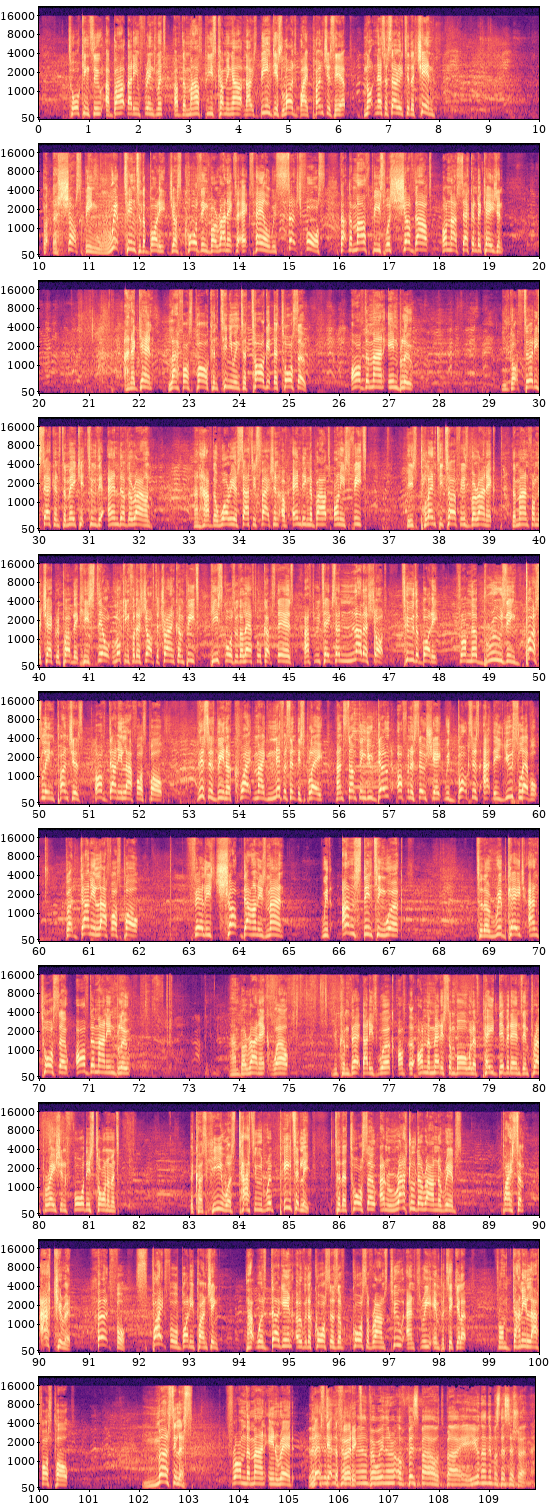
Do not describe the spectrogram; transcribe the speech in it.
talking to about that infringement of the mouthpiece coming out. Now, it's being dislodged by punches here, not necessarily to the chin, but the shots being whipped into the body, just causing Baranek to exhale with such force that the mouthpiece was shoved out on that second occasion. And again, Lafos Pol continuing to target the torso of the man in blue. He's got 30 seconds to make it to the end of the round and have the warrior satisfaction of ending the bout on his feet. He's plenty tough, is Baranek, the man from the Czech Republic. He's still looking for the shots to try and compete. He scores with a left hook upstairs after he takes another shot to the body from the bruising, bustling punches of Danny Lafos Pol. This has been a quite magnificent display and something you don't often associate with boxers at the youth level. But Danny Lafos Pol fairly chopped down his man with unstinting work to the rib cage and torso of the man in blue. And Baranek, well, you can bet that his work of, uh, on the medicine ball will have paid dividends in preparation for this tournament because he was tattooed repeatedly to the torso and rattled around the ribs by some accurate, hurtful, spiteful body punching that was dug in over the courses of, course of rounds two and three in particular from Danny Lafos Pol. Merciless from the man in red Let's get the verdict. The winner of this bout by unanimous decision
